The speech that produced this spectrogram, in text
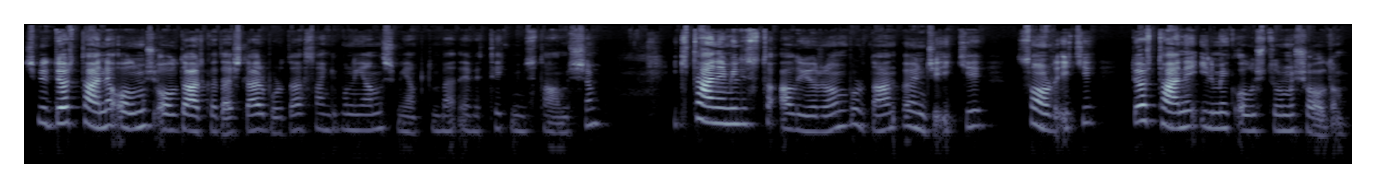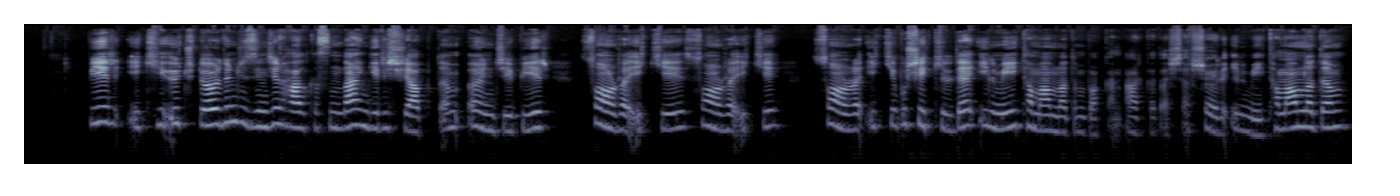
Şimdi 4 tane olmuş oldu arkadaşlar burada. Sanki bunu yanlış mı yaptım ben? Evet tek mil almışım. 2 tane mil alıyorum. Buradan önce 2 sonra 2 4 tane ilmek oluşturmuş oldum. 1 2 3 4. zincir halkasından giriş yaptım. Önce 1 sonra 2 sonra 2 Sonra iki bu şekilde ilmeği tamamladım. Bakın arkadaşlar şöyle ilmeği tamamladım.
